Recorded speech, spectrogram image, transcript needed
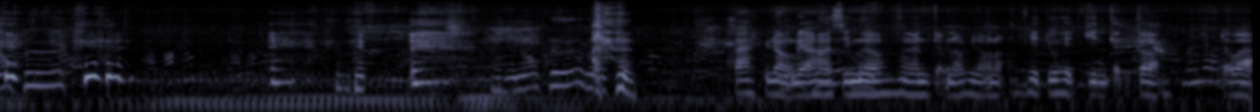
น้องคือน้องคือไปพี่น้องเดี๋ยวหาสิเมื่อเงินกันเนาะพี่น้องเนาะเฮ็ดอยู่เฮ็ดกินกันก่อนแต่ว่า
